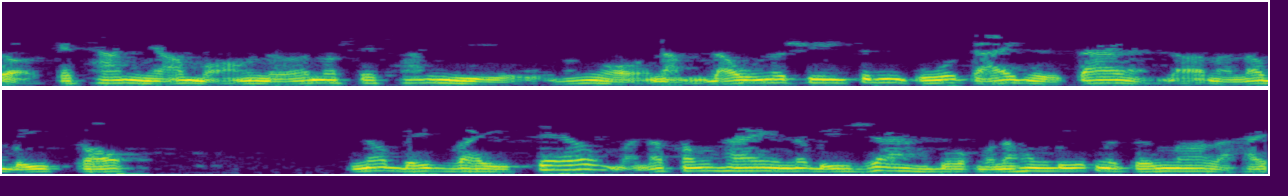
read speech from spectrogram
Rồi, cái tham nhỏ mọn nữa, nó sẽ tham nhiều, nó ngồi nằm đâu, nó suy tính của cải người ta, đó là nó bị cột nó bị vầy xéo mà nó không hay, nó bị ràng buộc mà nó không biết. Nó tưởng nó là hay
